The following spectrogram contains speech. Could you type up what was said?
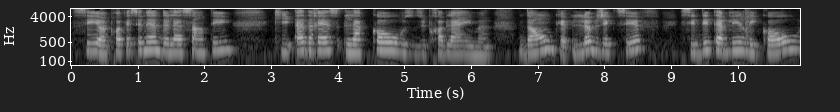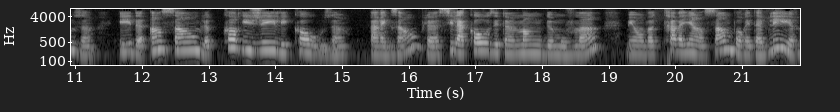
c'est un professionnel de la santé qui adresse la cause du problème. Donc, l'objectif, c'est d'établir les causes et de ensemble corriger les causes. Par exemple, si la cause est un manque de mouvement, on va travailler ensemble pour établir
